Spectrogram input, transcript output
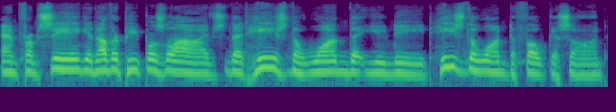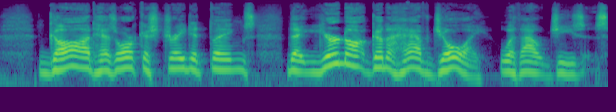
and from seeing in other people's lives that He's the one that you need. He's the one to focus on. God has orchestrated things that you're not going to have joy without Jesus.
